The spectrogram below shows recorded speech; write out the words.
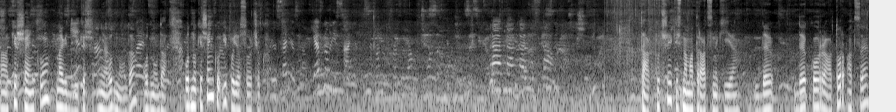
а, кишеньку, навіть дві кишені, ні, одну, да? Одну, да. Одну кишеньку і поясочок. Я знав і Так, тут ще якийсь на матрацник є. Де, декоратор, а це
